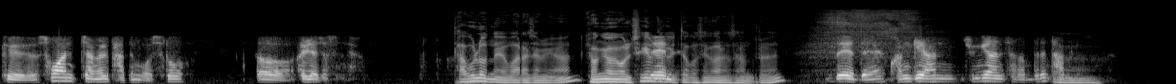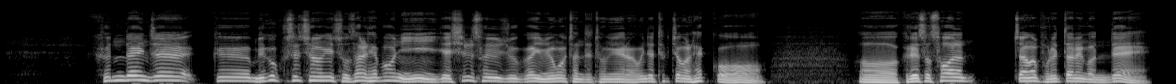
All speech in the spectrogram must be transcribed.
그 소환장을 받은 것으로 어 알려졌습니다. 다 불렀네요, 말하자면. 경영을 책임지고 네네. 있다고 생각하는 사람들은. 네, 네. 관계한 중요한 사람들은 다 음. 근데 이제 그 미국 국세청이 조사를 해보니 이게 실소유주가 이명박 전 대통령이라고 이제 특정을 했고, 어, 그래서 소환장을 보냈다는 건데,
